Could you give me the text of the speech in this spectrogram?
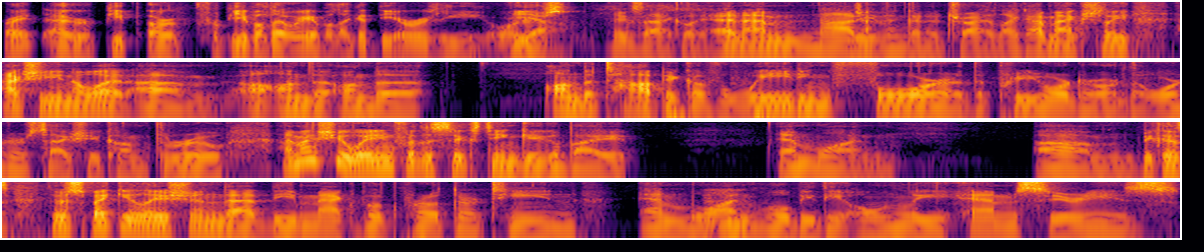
right? Or people, or for people that were able to get the early orders. Yeah, exactly. And I'm not yeah. even going to try. Like, I'm actually, actually, you know what? Um, on the on the on the topic of waiting for the pre-order or the orders to actually come through, I'm actually waiting for the 16 gigabyte M1. Um, because there's speculation that the MacBook Pro 13 M1 mm-hmm. will be the only M series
